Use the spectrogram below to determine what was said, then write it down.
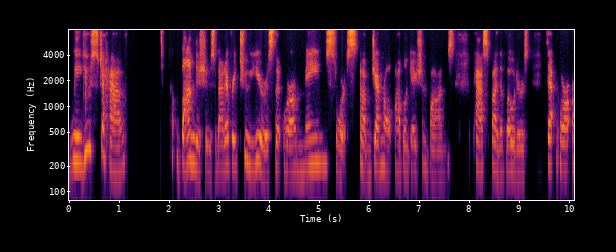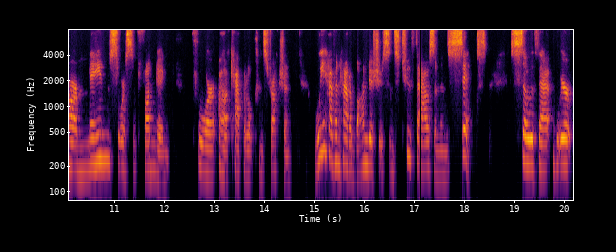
We used to have bond issues about every two years that were our main source of general obligation bonds passed by the voters that were our main source of funding for uh, capital construction. We haven't had a bond issue since 2006, so that we're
